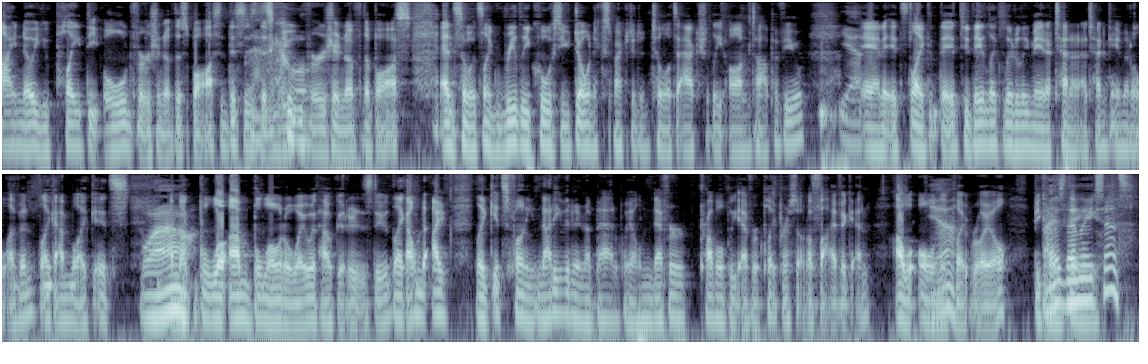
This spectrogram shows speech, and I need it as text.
i know you played the old version of this boss this is That's the cool. new version of the boss and so it's like really cool so you don't expect it until it's actually on top of you Yeah. and it's like they do they like literally made a 10 out of 10 game at 11 like i'm like it's wow i'm like blow, i'm blown away with how good it is dude like i'll i like it's funny not even in a bad way i'll never probably ever play persona 5 again i'll only Yeah. play royal I, because that they- makes sense.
